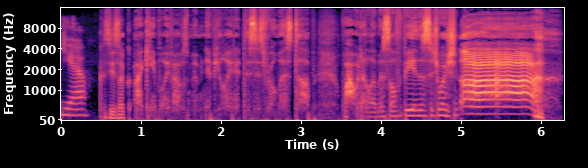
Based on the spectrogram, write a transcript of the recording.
Yeah. because he's like, I can't believe I was manipulated. This is real messed up. Why would I let myself be in this situation? Ah!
